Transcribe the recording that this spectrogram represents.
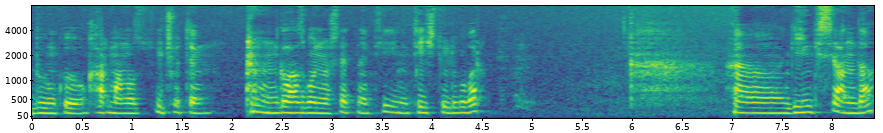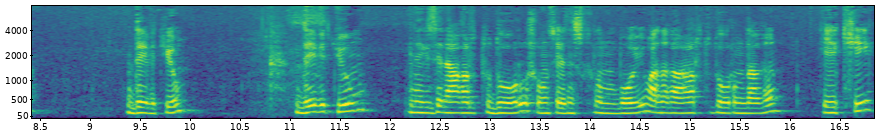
бүгүнкү каарманыбыз үчөө тең глазго университетине тийиштүүлүгү бар. Кийинкиси анда дэвид юм дэвид юм негизи эле агартуу доору ошо он сегизинчи кылым бою дагы агартуу доорундагы эки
